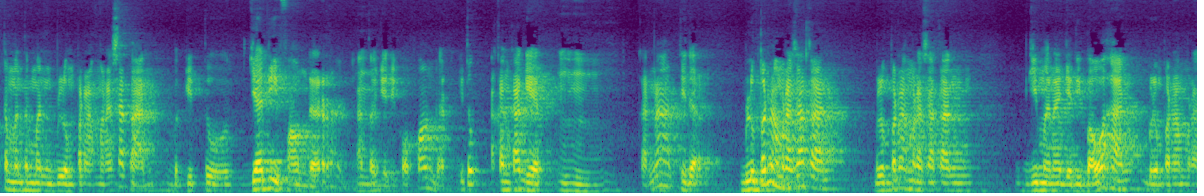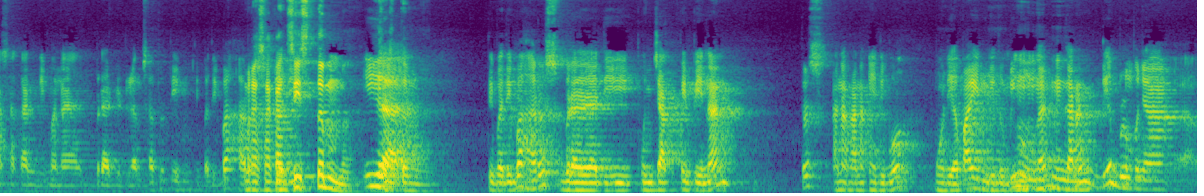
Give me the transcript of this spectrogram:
teman-teman belum pernah merasakan begitu jadi founder atau Hmm. jadi co-founder itu akan kaget Hmm. karena tidak belum pernah merasakan, belum pernah merasakan gimana jadi bawahan, belum pernah merasakan gimana berada dalam satu tim, tiba-tiba harus Merasakan jadi- sistem. Iya. Sistem. tiba-tiba harus berada di puncak pimpinan terus anak-anaknya di bawah mau diapain gitu bingung kan Hmm. karena dia belum punya uh,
